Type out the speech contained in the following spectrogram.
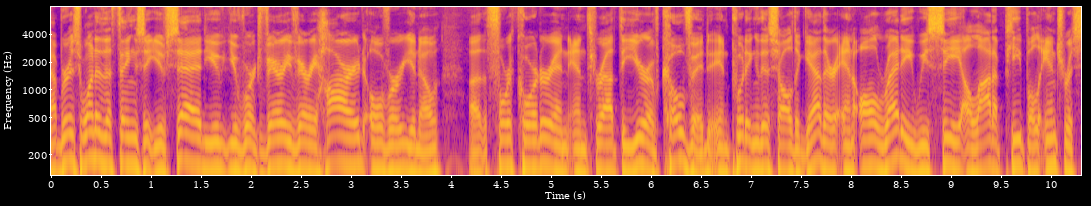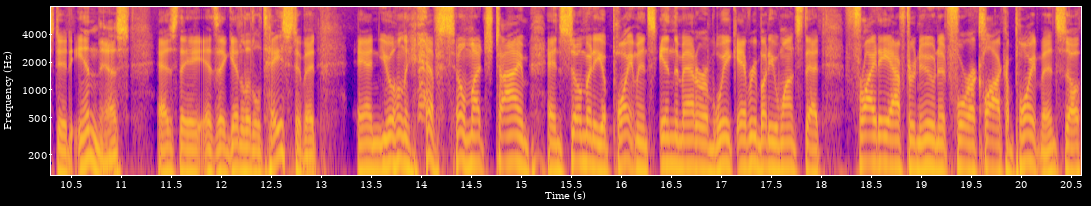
Now, Bruce, one of the things that you've said, you, you've worked very, very hard over, you know, uh, the fourth quarter and, and throughout the year of COVID in putting this all together. And already we see a lot of people interested in this as they as they get a little taste of it. And you only have so much time and so many appointments in the matter of a week. Everybody wants that Friday afternoon at four o'clock appointment. So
